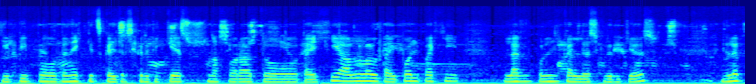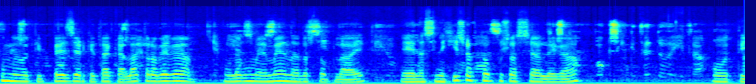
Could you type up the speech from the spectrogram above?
η Pipo δεν έχει και τις καλύτερες κριτικές όσον αφορά το, τα ηχεία, αλλά όλα τα υπόλοιπα έχει λάβει πολύ καλές κριτικές. Βλέπουμε ότι παίζει αρκετά καλά. Τώρα βέβαια βλέπουμε εμένα εδώ στο πλάι. Ε, να συνεχίσω αυτό που σας έλεγα ότι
